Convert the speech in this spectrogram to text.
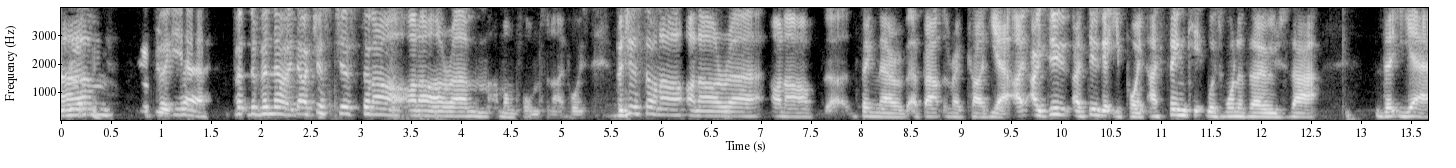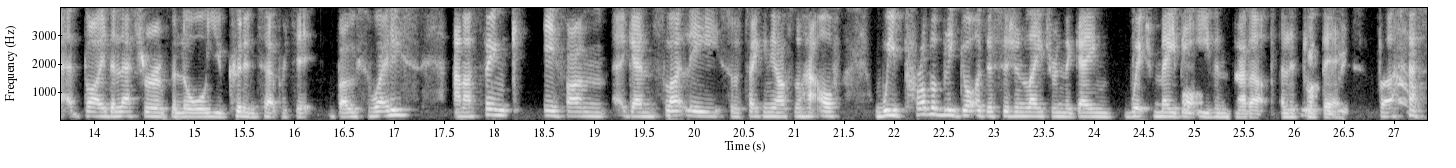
um, but yeah, but but no, I just just on our on our um, I'm on form tonight, boys. But just on our on our uh, on our uh, thing there about the red card, yeah, I, I do I do get your point. I think it was one of those that that yeah, by the letter of the law, you could interpret it both ways, and I think. If I'm again slightly sort of taking the Arsenal hat off, we probably got a decision later in the game which maybe Oh. evened that up a little bit. But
